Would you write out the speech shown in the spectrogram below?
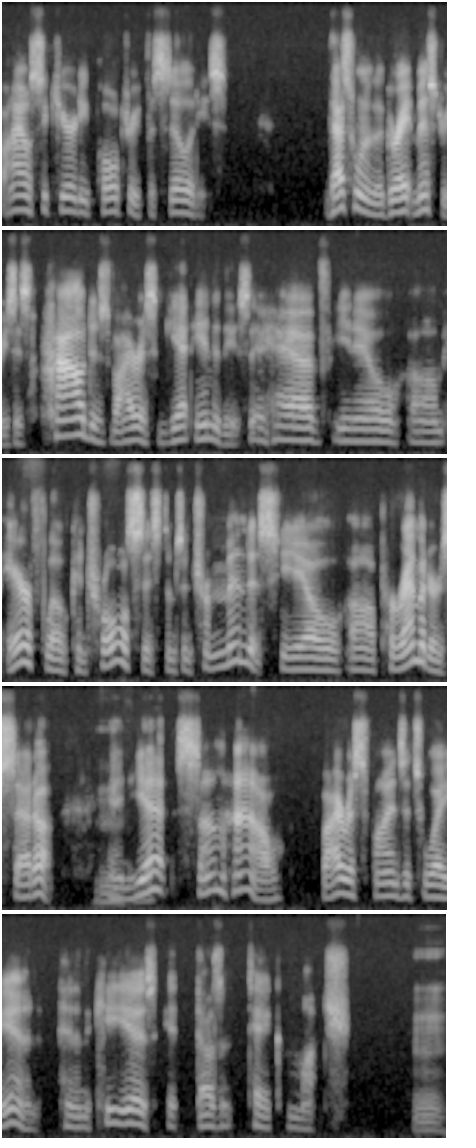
biosecurity poultry facilities. That's one of the great mysteries: is how does virus get into these? They have, you know, um, airflow control systems and tremendous, you know, uh, perimeters set up, mm. and yet somehow virus finds its way in. And the key is it doesn't take much. Mm.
